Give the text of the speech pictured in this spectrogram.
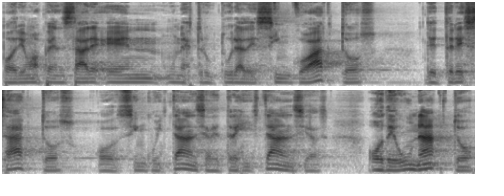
Podríamos pensar en una estructura de cinco actos, de tres actos o cinco instancias, de tres instancias, o de un acto,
